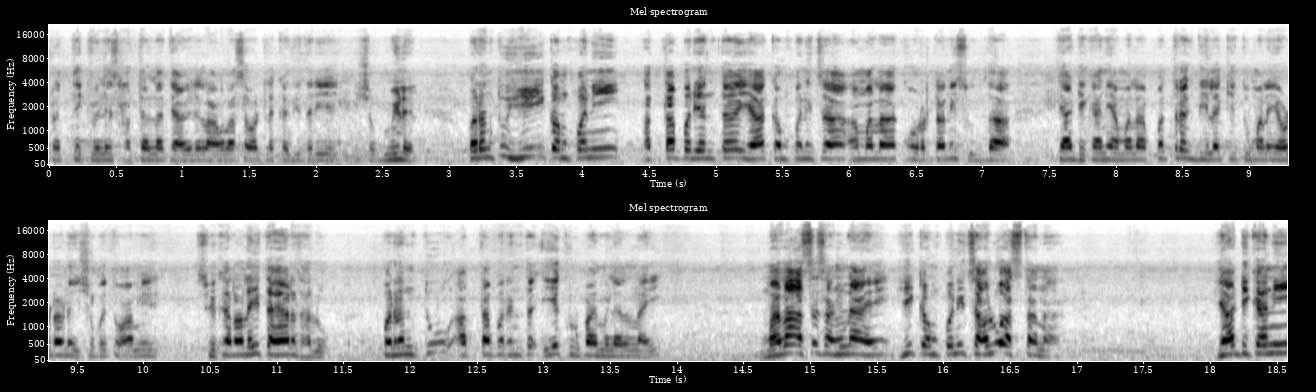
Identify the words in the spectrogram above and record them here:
प्रत्येक वेळेस हाताळला. त्यावेळेला आम्हाला असं वाटलं कधीतरी हिशोब मिळेल. परंतु ही कंपनी आत्तापर्यंत ह्या कंपनीचा आम्हाला कोर्टाने सुद्धा त्या ठिकाणी आम्हाला पत्रक दिलं की तुम्हाला एवढा एवढा हिशोब आहे तो आम्ही स्वीकारायलाही तयार झालो. परंतु आत्तापर्यंत एक रुपया मिळाला नाही. मला असं सांगणं आहे ही कंपनी चालू असताना या ठिकाणी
